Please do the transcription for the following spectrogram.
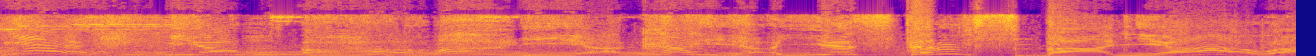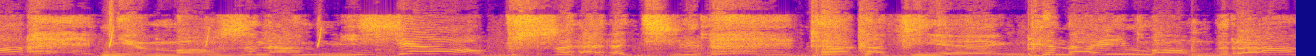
Nie, ja... O, jaka ja jestem wspaniała. Nie można mi się oprzeć. Taka piękna i mądra.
